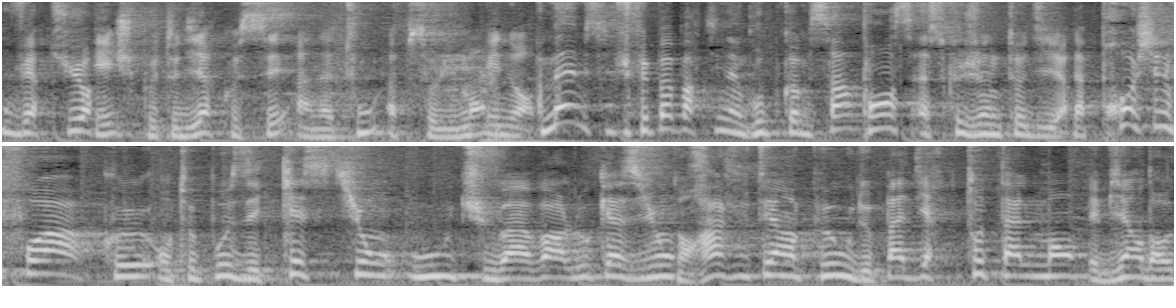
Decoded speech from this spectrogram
ouverture. Et je peux te dire que c'est un atout absolument énorme. Même si tu fais pas partie d'un groupe comme ça, pense à ce que je viens de te dire. La prochaine fois qu'on te pose des questions où tu vas avoir l'occasion d'en rajouter un peu ou de pas dire totalement eh bien dans,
